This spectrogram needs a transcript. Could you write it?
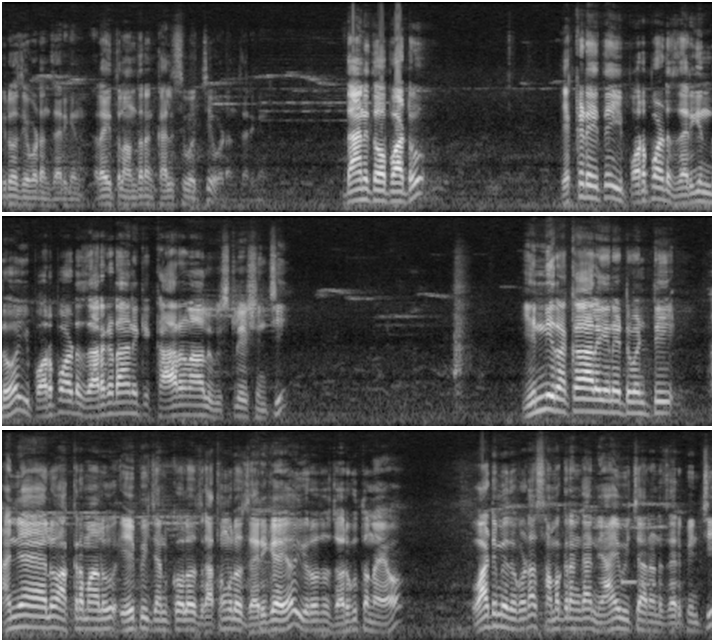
ఈరోజు ఇవ్వడం జరిగింది. రైతులు అందరం కలిసి వచ్చి ఇవ్వడం జరిగింది. దానితో పాటు ఎక్కడైతే ఈ పొరపాటు జరిగిందో ఈ పొరపాటు జరగడానికి కారణాలు విశ్లేషించి ఎన్ని రకాలైనటువంటి అన్యాయాలు అక్రమాలు ఏపీ జన్కోలో గతంలో జరిగాయో ఈరోజు జరుగుతున్నాయో వాటి మీద కూడా సమగ్రంగా న్యాయ విచారణ జరిపించి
